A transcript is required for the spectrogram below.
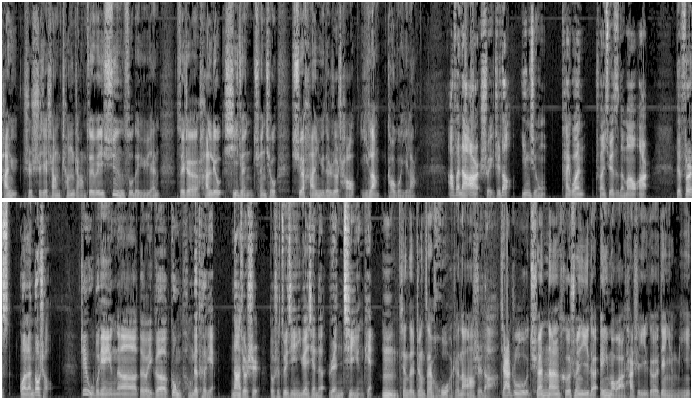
韩语是世界上成长最为迅速的语言。随着韩流席卷全球，学韩语的热潮一浪高过一浪。《阿凡达二：水之道》、《英雄》、《开关》、《穿靴子的猫二》、《The First》、《灌篮高手》这五部电影呢，都有一个共同的特点，那就是都是最近院线的人气影片。嗯，现在正在火着呢啊！是的，家住全南和顺义的 A 某啊，他是一个电影迷。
